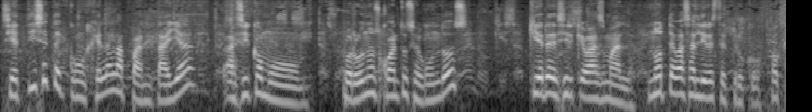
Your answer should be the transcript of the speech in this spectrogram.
Si a ti se te congela la pantalla, así como por unos cuantos segundos, quiere decir que vas mal. No te va a salir este truco, ¿ok?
